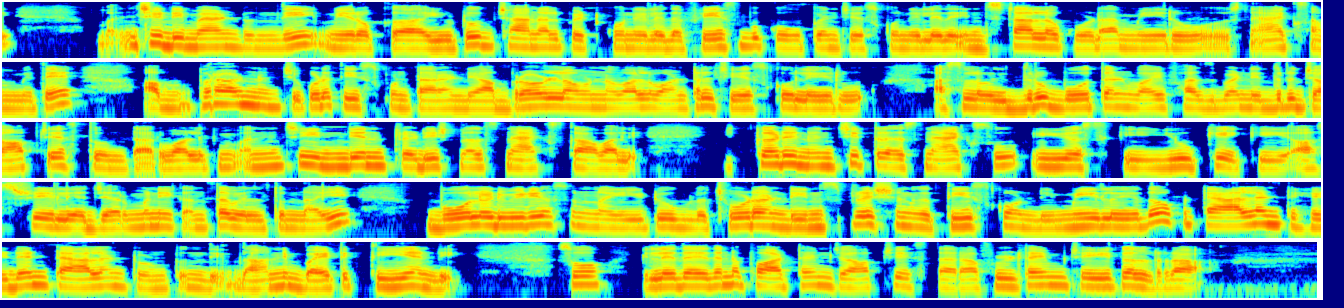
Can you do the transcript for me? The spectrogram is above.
మంచి డిమాండ్ ఉంది. మీరు ఒక యూట్యూబ్ ఛానల్ పెట్టుకొని లేదా ఫేస్బుక్ ఓపెన్ చేసుకొని లేదా ఇన్స్టాలో కూడా మీరు స్నాక్స్ అమ్మితే అబ్రాడ్ నుంచి కూడా తీసుకుంటారండి. అబ్రాడ్లో ఉన్న వాళ్ళు వంటలు చేసుకోలేరు. అసలు ఇద్దరు బోత్ అండ్ వైఫ్ హస్బెండ్ ఇద్దరు జాబ్ చేస్తుంటారు. వాళ్ళకి మంచి ఇండియన్ ట్రెడిషనల్ స్నాక్స్ కావాలి. ఇక్కడి నుంచి స్నాక్స్ యూఎస్కి యూకేకి ఆస్ట్రేలియా జర్మనీకి అంతా వెళ్తున్నాయి. బోలెడ్ వీడియోస్ ఉన్నాయి యూట్యూబ్లో. చూడండి ఇన్స్పిరేషన్గా తీసుకోండి. మీలో ఏదో ఒక టాలెంట్ హిడెన్ టాలెంట్ ఉంటుంది. దాన్ని బయటకు తీయండి. సో లేదా ఏదైనా పార్ట్ టైం జాబ్ చేస్తారా? ఫుల్ టైం చేయగలరా?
